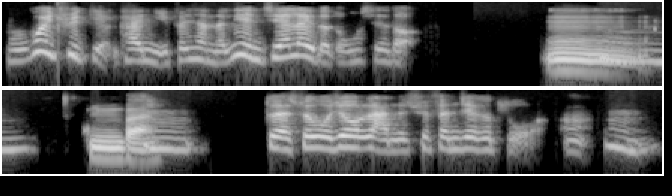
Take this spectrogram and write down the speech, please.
不会去点开你分享的链接类的东西的。嗯，嗯明白。嗯对，所以我就懒得去分这个组了。嗯，嗯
